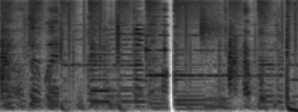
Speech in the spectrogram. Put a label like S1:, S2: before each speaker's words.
S1: other way. I wouldn't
